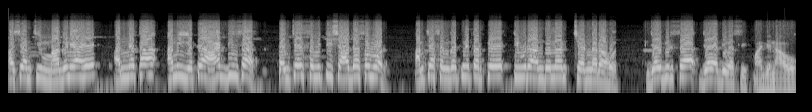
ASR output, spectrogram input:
अशी आमची मागणी आहे. अन्यथा आम्ही येत्या आठ दिवसात पंचायत समिती शहादा समोर आमच्या संघटनेतर्फे तीव्र आंदोलन छेडणार आहोत. जय बिरसा जय आदिवासी. माझे नाव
